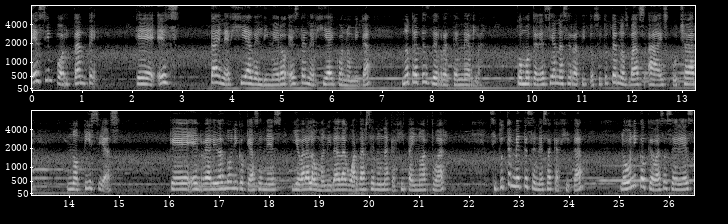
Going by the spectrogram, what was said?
es importante que esta energía del dinero, esta energía económica, no trates de retenerla. Como te decían hace ratito, si tú te nos vas a escuchar noticias que en realidad lo único que hacen es llevar a la humanidad a guardarse en una cajita y no actuar, si tú te metes en esa cajita, lo único que vas a hacer es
